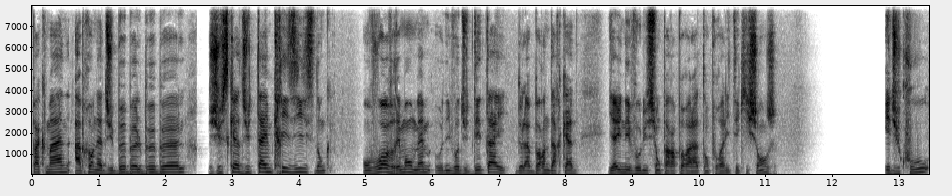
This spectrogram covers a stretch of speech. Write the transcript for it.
Pac-Man, après on a du Bubble Bubble, jusqu'à du Time Crisis. Donc on voit vraiment même au niveau du détail de la borne d'arcade, il y a une évolution par rapport à la temporalité qui change. Et du coup,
